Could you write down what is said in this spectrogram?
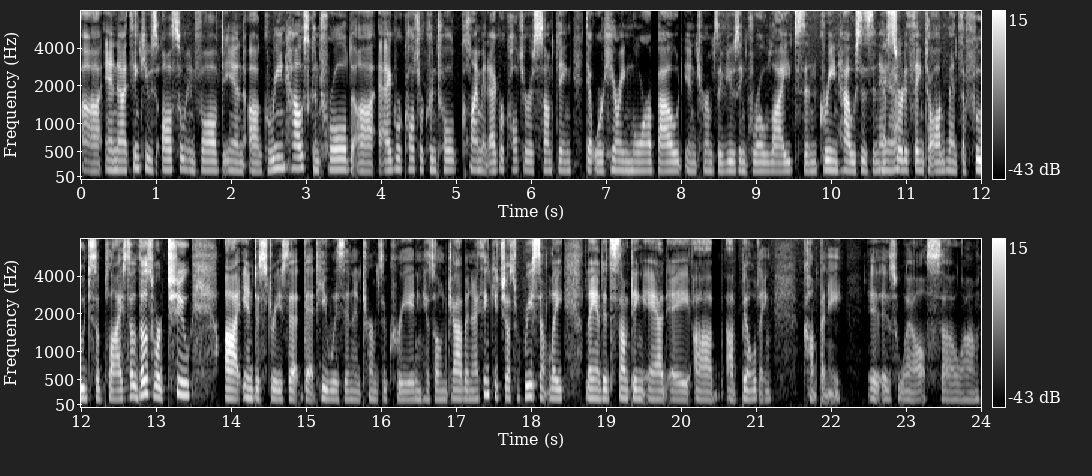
Uh, and I think he was also involved in uh, greenhouse controlled uh, agriculture, controlled climate agriculture is something that we're hearing more about in terms of using grow lights and greenhouses and that yeah. sort of thing to augment the food supply. So those were two uh, industries that, that he was in in terms of creating his own job. And I think he just recently landed something at a, uh, a building company as well. So um,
